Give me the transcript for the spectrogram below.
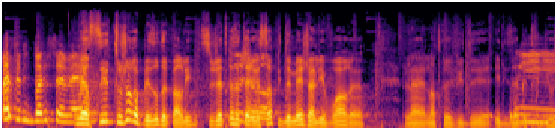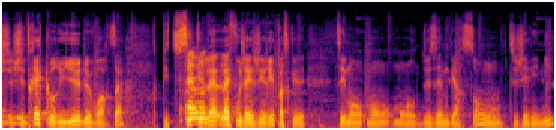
passe une bonne semaine. Merci, toujours un plaisir de te parler. Sujet très Toujours. intéressant. Puis demain, j'allais voir euh, l'entrevue d'Elisabeth Oui. Je, suis très curieux de voir ça. Puis tu sais Ah, que là, il faut que j'aille gérer parce que, sais, mon, mon, mon deuxième garçon, mon petit Jérémy,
